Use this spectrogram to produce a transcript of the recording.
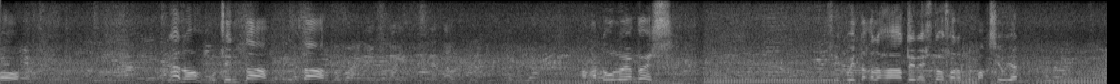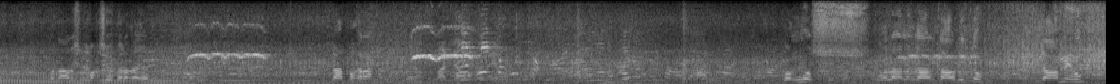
Oh. Yan oh, 80. 80. Ang kadulo yan guys. 50 kalahati na ito. Sarap ng paksiw yan. Panalo sa paksiw talaga yan. Napakara. Bangus. Wala nang ganong tao dito. Dami oh.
